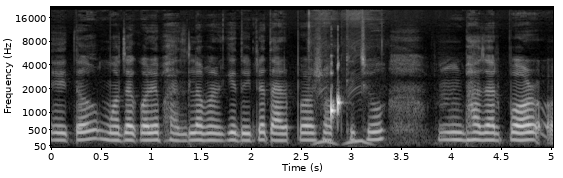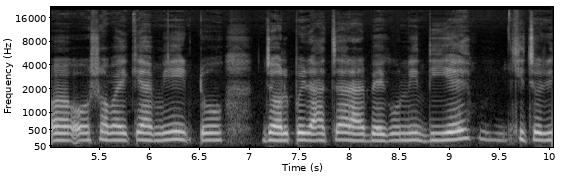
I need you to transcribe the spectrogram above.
এই তো, মজা করে ভাজলাম আর কি দুইটা। তারপর সব কিছু ভাজার পর ও সবাইকে আমি একটু জলপির আচার আর বেগুনি দিয়ে, খিচুড়ি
